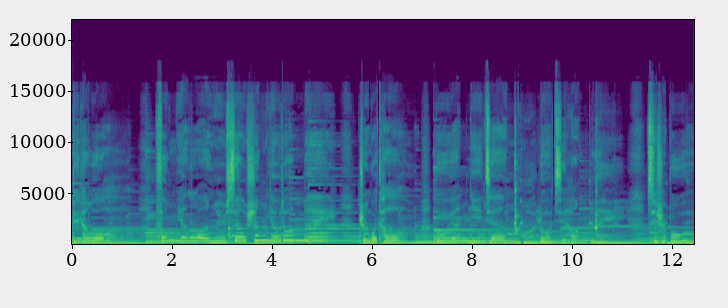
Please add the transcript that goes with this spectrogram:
别看我风言乱语，笑声有多美。转过头，不愿你见我落几行泪。其实不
